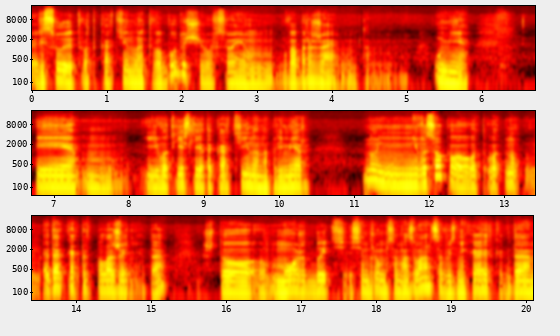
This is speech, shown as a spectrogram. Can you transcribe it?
рисует вот картину этого будущего в своем воображаемом там уме. И и вот если эта картина, например, ну, невысокого, вот, вот, ну, это как предположение, да, что, может быть, синдром самозванца возникает, когда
